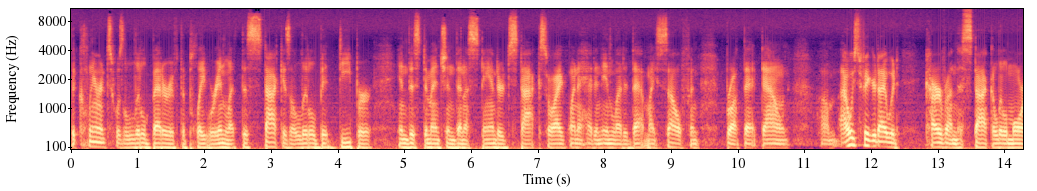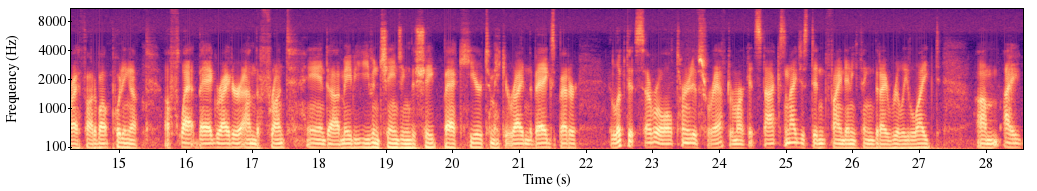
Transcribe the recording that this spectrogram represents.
the clearance was a little better if the plate were inlet. This stock is a little bit deeper in this dimension than a standard stock, so I went ahead and inletted that myself and brought that down. Um, I always figured I would carve on this stock a little more. I thought about putting a, a flat bag rider on the front and uh, maybe even changing the shape back here to make it ride in the bags better. I looked at several alternatives for aftermarket stocks and I just didn't find anything that I really liked. Um, I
